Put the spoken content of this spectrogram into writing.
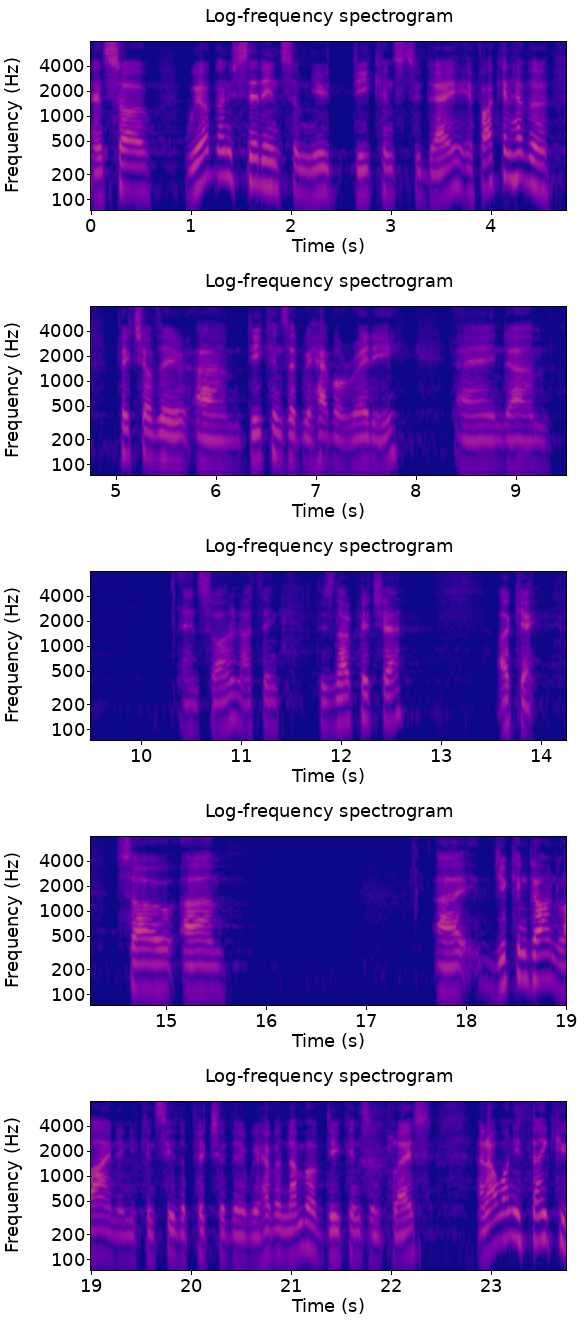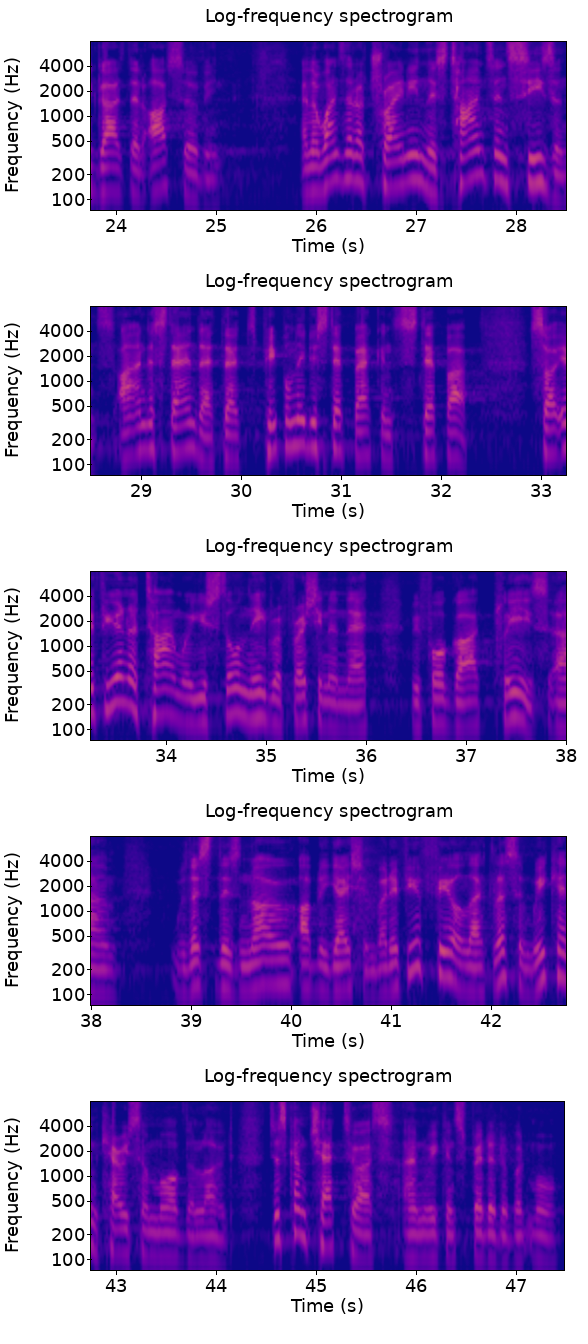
And so we are going to set in some new deacons today. If I can have a picture of the um, deacons that we have already, and um, and so on. I think there's no picture. Okay, so um, uh, you can go online and you can see the picture there. We have a number of deacons in place, and I want to thank you guys that are serving. And the ones that are training, there's times and seasons. I understand that, that people need to step back and step up. So if you're in a time where you still need refreshing in that before God, please, um, this, there's no obligation. But if you feel that, listen, we can carry some more of the load, just come chat to us and we can spread it a bit more.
